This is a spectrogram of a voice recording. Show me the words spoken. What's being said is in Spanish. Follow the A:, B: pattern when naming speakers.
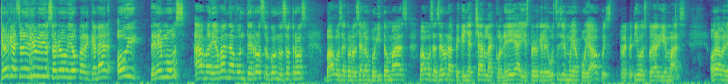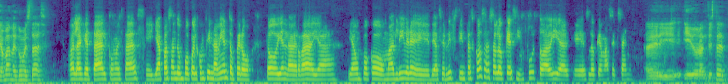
A: ¿Qué tal, canciones? Bienvenidos a un nuevo video para el canal. Hoy tenemos a María Amanda Monterroso con nosotros. Vamos a conocerla un poquito más. Vamos a hacer una pequeña charla con ella y espero que le guste. Si es muy apoyado, pues repetimos con alguien más. Hola María Amanda, ¿cómo estás?
B: Hola, ¿qué tal? ¿Cómo estás? Eh, ya pasando un poco el confinamiento, pero todo bien, la verdad, ya, ya un poco más libre de, hacer distintas cosas, solo que sin food todavía, que es lo que más extraño.
A: A ver, y, durante este,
